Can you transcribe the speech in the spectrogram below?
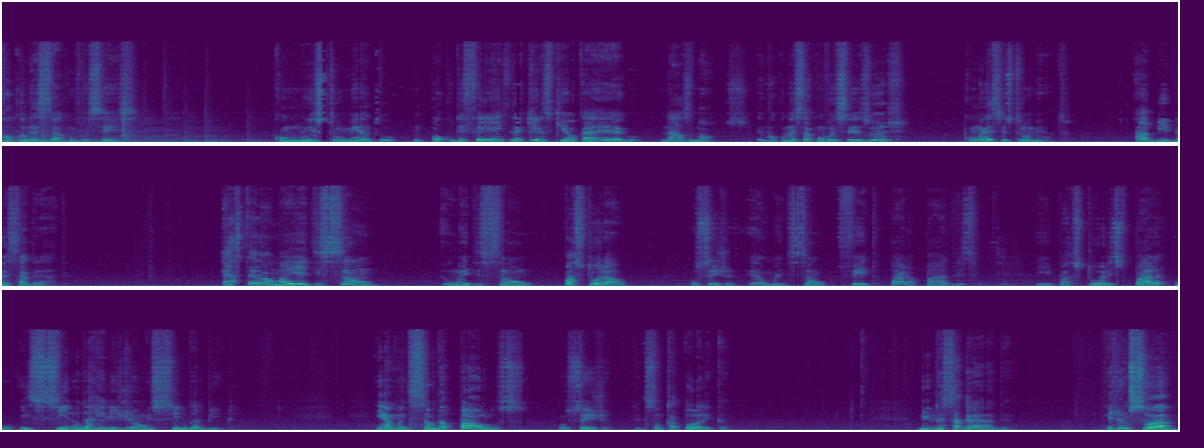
eu vou começar com vocês com um instrumento um pouco diferente daqueles que eu carrego nas mãos. Eu vou começar com vocês hoje com esse instrumento, a Bíblia Sagrada. Esta é uma edição, uma edição pastoral, ou seja, é uma edição feita para padres e pastores para o ensino da religião, o ensino da Bíblia. E é uma edição da Paulus, ou seja, edição católica. Bíblia Sagrada. Vejam só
